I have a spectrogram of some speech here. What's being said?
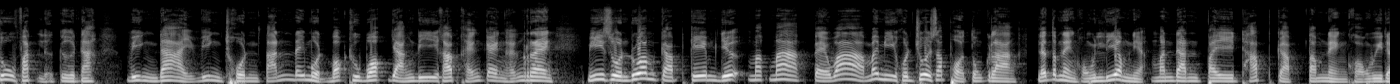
สู้ฟัดเหลือเกินนะ วิ่งได้วิ่งชนตันได้หมดบล็อกทูบล็อกอย่างดีครับ แข็งแกร่งแข็งแรง มีส่วนร่วมกับเกมเยอะมากๆ แต่ว่าไม่มีคนช่วยซัพพอร์ตตรงกลาง และตำแหน่งของวิลเลียมเนี่ยมันดันไปทับกับตำแหน่งของวีร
